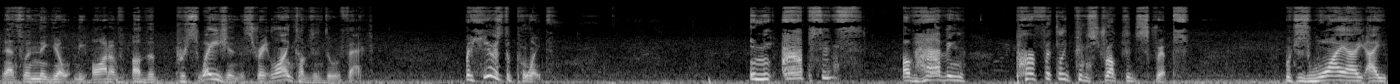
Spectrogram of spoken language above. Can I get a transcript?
That's when the, you know, the art of, of the persuasion, the straight line comes into effect. But here's the point. In the absence of having perfectly constructed scripts, which is why I, I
